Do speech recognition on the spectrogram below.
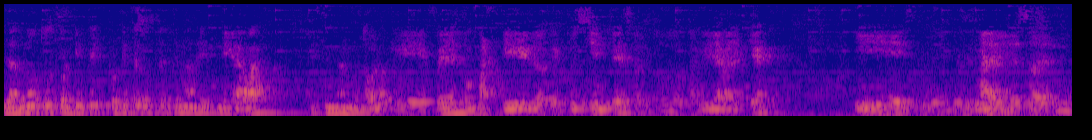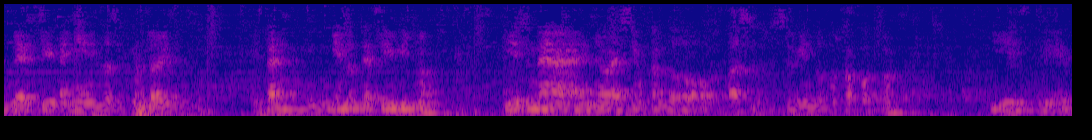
las motos? ¿Por qué, por qué te gusta el tema de, de grabar? Es un motor lo que puedes compartir lo que tú sientes sobre tu familia biker y este, pues es maravilloso el ver que también los suscriptores están viéndote a ti mismo. Y es una innovación cuando vas subiendo poco a poco. Y este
